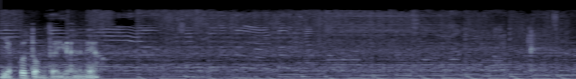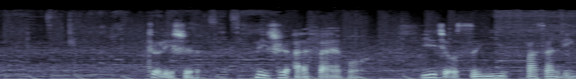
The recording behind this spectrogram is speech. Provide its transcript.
也不懂得原谅。这里是荔枝 FM，一九四一八三零，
